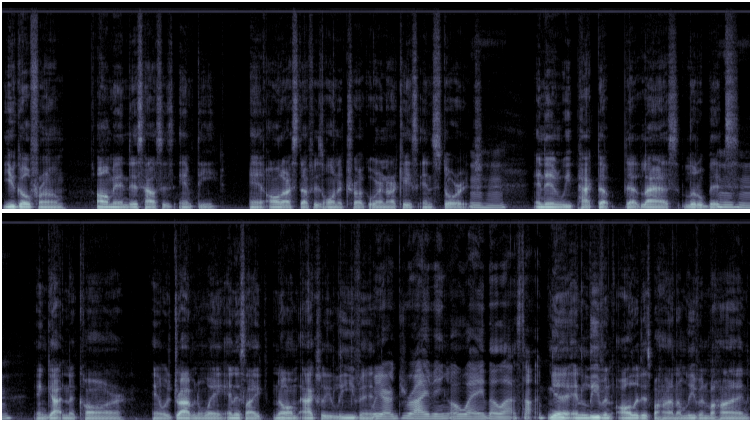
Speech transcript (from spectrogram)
you go from oh man this house is empty and all our stuff is on a truck or in our case in storage. Mm-hmm, and then we packed up that last little bits mm-hmm, and got in the car and was driving away. And it's like no i'm actually leaving. We are driving away the last time. yeah and leaving all of this behind. I'm leaving behind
